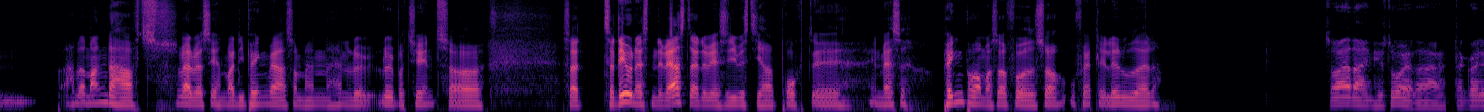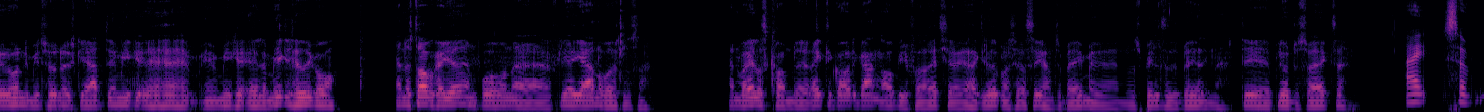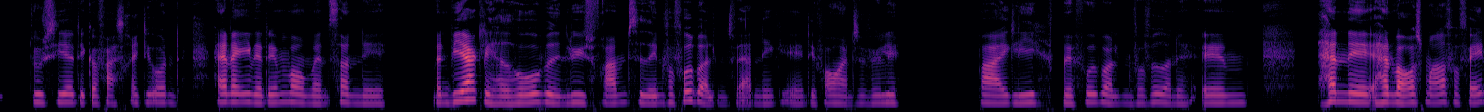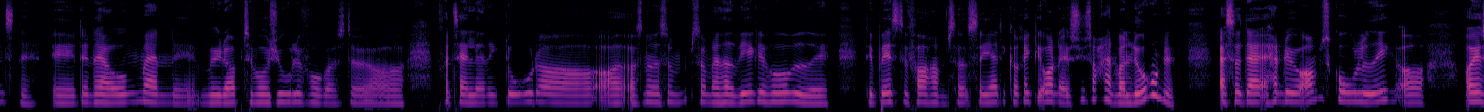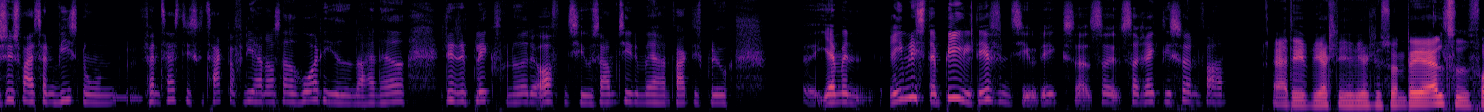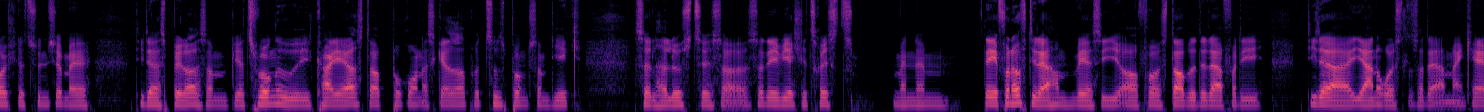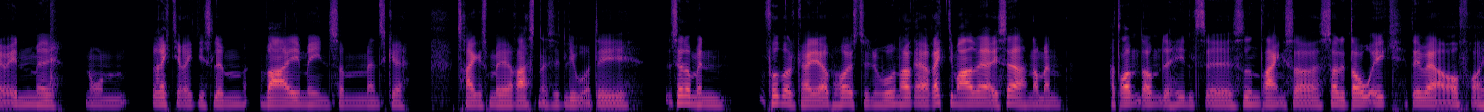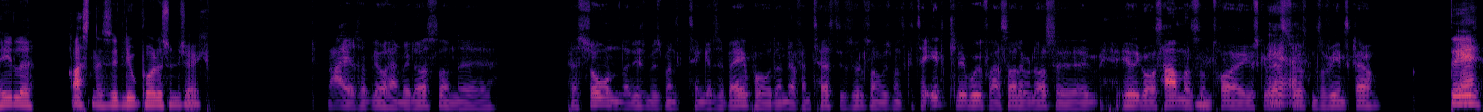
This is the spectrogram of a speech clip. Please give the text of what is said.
har været mange, der har haft svært ved at se, at han var de penge værd, som han, han løb, løb og tjent. Så, så, så det er jo næsten det værste af det, vil jeg sige, hvis de har brugt øh, en masse penge på ham, og så fået så ufatteligt lidt ud af det. Så er der en historie, der, der gør lidt ondt i mit sønderjyske hjerte. Det er Mikkel, øh, Mikkel, eller Mikkel Hedegaard. Han er stoppet karrieren på grund af flere hjernerystelser. Han var ellers kommet øh, rigtig godt i gang op i Fredericia, og jeg havde glædet mig til at se ham tilbage med noget spilletid i benene. Det blev det desværre ikke til. Ej, som du siger, det gør faktisk rigtig ondt. Han er en af dem, hvor man sådan... Øh, man virkelig havde håbet en lys fremtid inden for fodboldens verden, ikke? Øh, Det får han selvfølgelig. Bare ikke lige med fodbolden for fødderne. Øhm, han, øh, han var også meget for fansene. Øh, den her unge mand øh, mødte op til vores julefrokost og fortalte anekdoter og, og, og sådan noget, som, som man havde virkelig håbet øh, det bedste for ham. Så, så ja, det gør rigtig ondt, og jeg synes også, han var lovende. Altså, da, han blev jo omskolet, ikke? Og, og jeg synes faktisk, han viste nogle fantastiske takter, fordi han også havde hurtigheden, og han havde lidt et blik for noget af det offensive, samtidig med, at han faktisk blev øh, jamen, rimelig stabil defensivt, ikke? Så, så, så rigtig synd for ham. Ja, det er virkelig, virkelig synd. Det er altid frygteligt, synes jeg, med de der spillere, som bliver tvunget ud i et karrierestop på grund af skader på et tidspunkt, som de ikke selv havde lyst til. Så, så det er virkelig trist. Men øhm, det er fornuftigt af ham, vil jeg sige, at få stoppet det der, fordi de der hjernerystelser der, man kan jo ende med nogle rigtig, rigtig slemme veje med men, som man skal trækkes med resten af sit liv. Og det, selvom en fodboldkarriere på højeste niveau nok er rigtig meget værd, især når man har drømt om det helt øh, siden dreng, så, så er det dog ikke det værd at ofre hele resten af sit liv på det, synes jeg ikke. Nej, og så blev han vel også sådan øh, personen, der ligesom, hvis man tænker tilbage på den der fantastiske sølvsong, hvis man skal tage et klip ud fra, så er det vel også øh, Hedegaards Hammer, som tror jeg, Jyske Ja. Vestkysten så fint skrev. Det Ja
